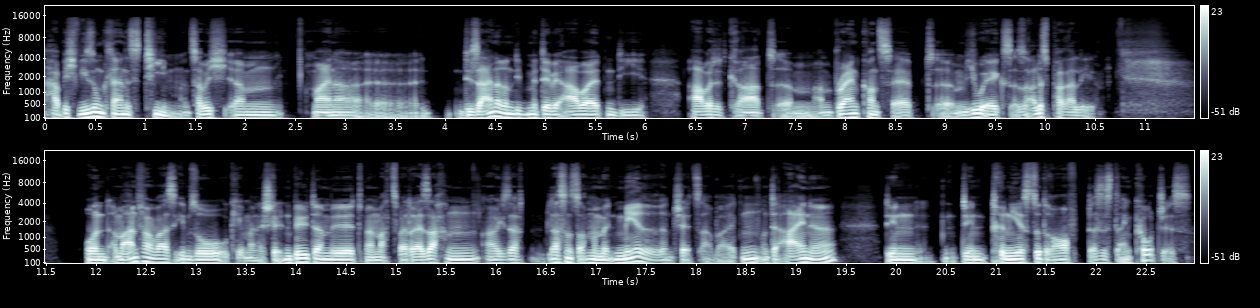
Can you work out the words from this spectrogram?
habe ich wie so ein kleines Team. Jetzt habe ich ähm, meiner äh, Designerin, die, mit der wir arbeiten, die arbeitet gerade ähm, am Brandkonzept, ähm, UX, also alles parallel. Und am Anfang war es eben so, okay, man erstellt ein Bild damit, man macht zwei, drei Sachen. Aber ich gesagt, lass uns doch mal mit mehreren Chats arbeiten. Und der eine, den, den trainierst du drauf, dass es dein Coach ist.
